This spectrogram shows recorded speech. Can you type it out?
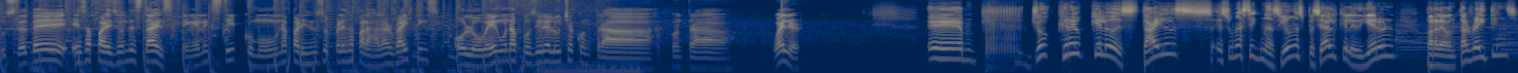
¿Usted ve esa aparición de Styles en NXT como una aparición sorpresa para jalar ratings o lo ve en una posible lucha contra, contra Weiler? Em, yo creo que lo de Styles es una asignación especial que le dieron para levantar ratings.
